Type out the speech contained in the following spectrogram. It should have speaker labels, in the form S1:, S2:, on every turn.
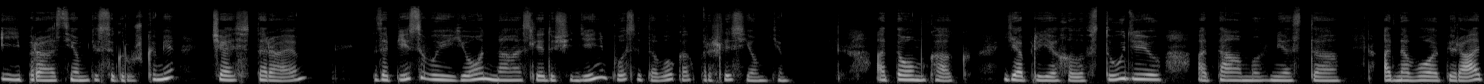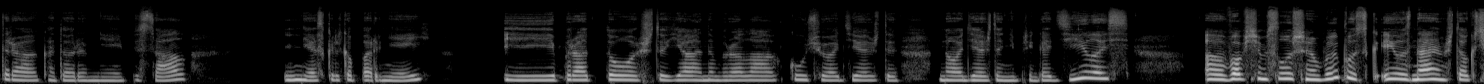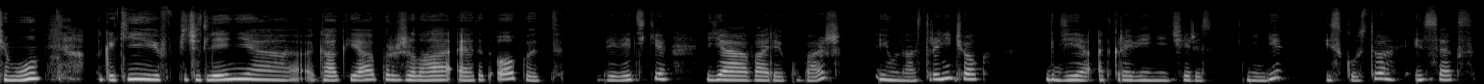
S1: И про съемки с игрушками, часть вторая. Записываю ее на следующий день после того, как прошли съемки. О том, как я приехала в студию, а там вместо одного оператора, который мне писал, несколько парней. И про то, что я набрала кучу одежды, но одежда не пригодилась. А, в общем, слушаем выпуск и узнаем, что к чему, какие впечатления, как я прожила этот опыт. Приветики, я Варя Кубаш, и у нас тройничок, где откровение через книги, искусство и секс.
